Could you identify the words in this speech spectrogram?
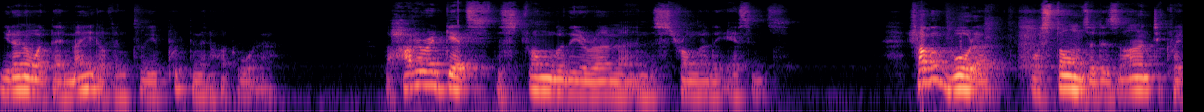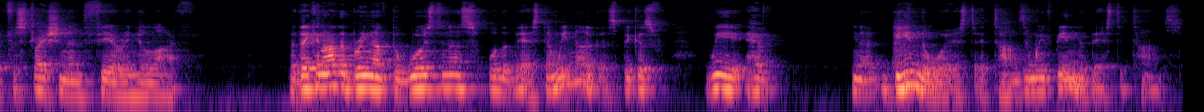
You don't know what they're made of until you put them in hot water. The hotter it gets, the stronger the aroma and the stronger the essence. Troubled water or storms are designed to create frustration and fear in your life. But they can either bring up the worst in us or the best. And we know this because we have, you know, been the worst at times and we've been the best at times.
